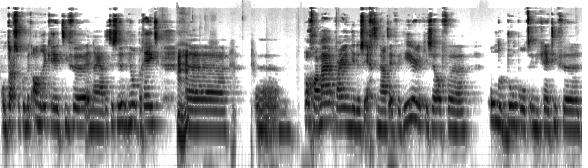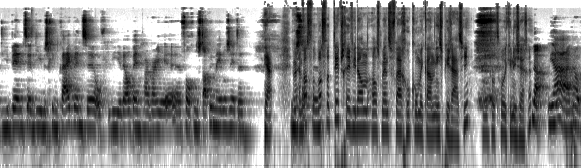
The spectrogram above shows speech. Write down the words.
contact zoeken met andere creatieven. En nou ja, dat is een heel breed Mhm. eh, ehm, programma. Waarin je dus echt inderdaad even heerlijk jezelf... onderdompelt in die creatieve die je bent en die je misschien kwijt bent, eh, of die je wel bent, maar waar je eh, volgende stap in mee wil zetten. Ja. Dus en wat, voor, eh, wat voor tips geef je dan als mensen vragen hoe kom ik aan inspiratie? Want dat hoor ik je nu zeggen. Nou ja, nou,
